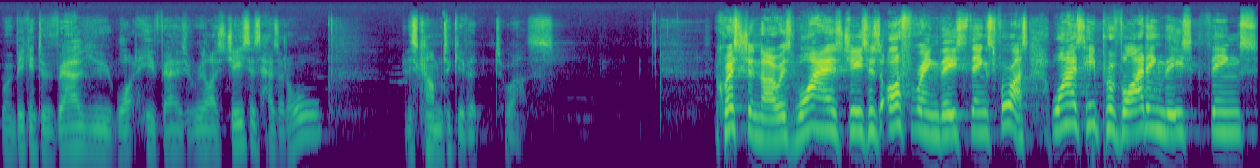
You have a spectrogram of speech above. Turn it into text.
When we begin to value what he values, we realize Jesus has it all and he's come to give it to us. Question, though, is why is Jesus offering these things for us? Why is he providing these things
